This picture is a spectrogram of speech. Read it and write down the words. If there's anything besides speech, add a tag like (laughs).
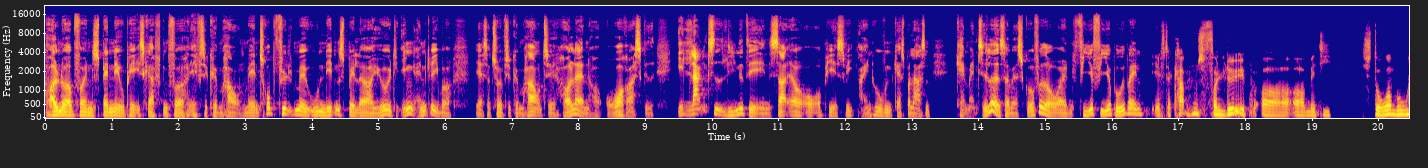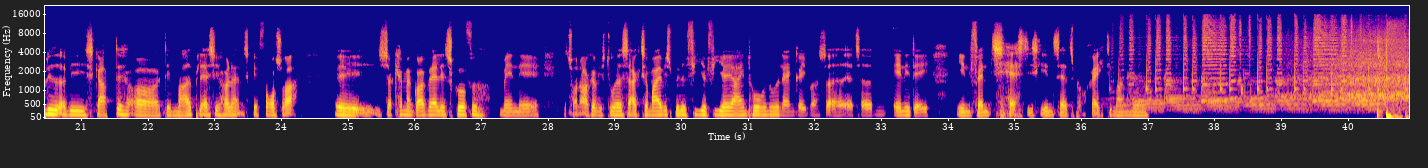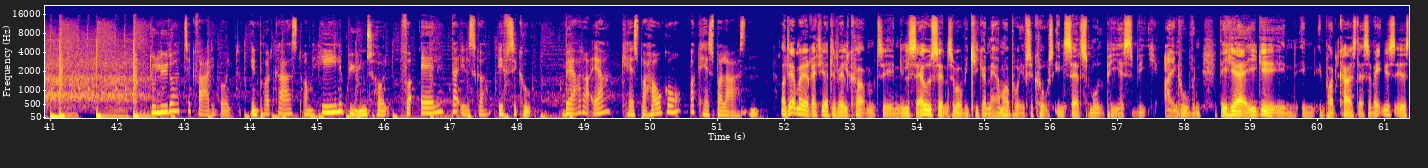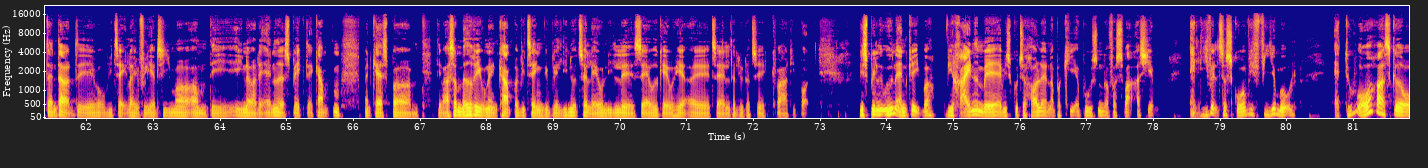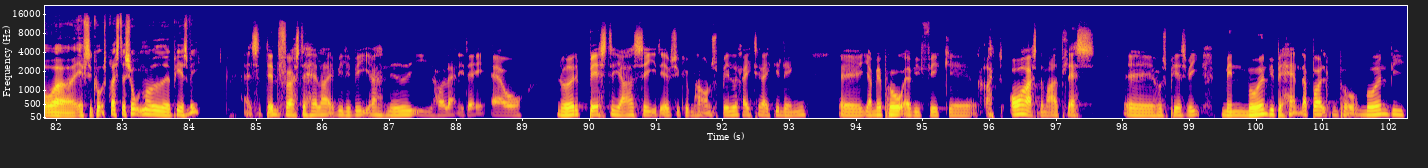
Hold nu op for en spændende europæisk aften for FC København. Med en trup fyldt med U19-spillere og i øvrigt ingen angriber, ja, så tog FC København til Holland og overrasket. I lang tid lignede det en sejr over PSV Eindhoven, Kasper Larsen. Kan man tillade sig at være skuffet over en 4-4 på udbanen? Efter kampens forløb og, og med de store muligheder, vi skabte, og det meget plads i hollandske forsvar, øh, så kan man godt være lidt skuffet. Men øh, jeg tror nok, at hvis du havde sagt til mig, at vi spillede 4-4 i Eindhoven uden angriber, så havde jeg taget den any day i en fantastisk indsats på rigtig mange måder. Du lytter til Kvartibolt, en podcast om hele byens hold for alle, der elsker FCK. Værter er Kasper Havgård og Kasper Larsen. Og dermed rigtig hjertelig velkommen til en lille særudsendelse, hvor vi kigger nærmere på FCK's indsats mod PSV Eindhoven. Det her er ikke en, en, en podcast af sædvanlig øh, standard, øh, hvor vi taler i flere timer om det ene og det andet aspekt af kampen. Men Kasper, det var så medrivende en kamp, at vi tænkte, at vi bliver lige nødt til at lave en lille øh, særudgave her til alle, der lytter til kvart i bold. Vi spillede uden angriber. Vi regnede med, at vi skulle til Holland og parkere bussen og forsvare os hjem. Alligevel så scorer vi fire mål er du overrasket over FCK's præstation mod øh, PSV? Altså, den første halvleg, vi leverer nede i Holland i dag, er jo noget af det bedste, jeg har set FC København spille rigtig, rigtig længe. Øh, jeg er med på, at vi fik øh, ret overraskende meget plads hos PSV, men måden vi behandler bolden på, måden vi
